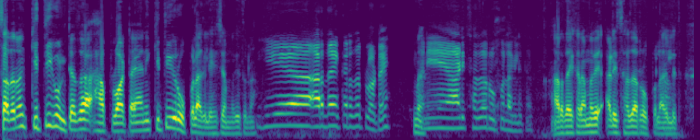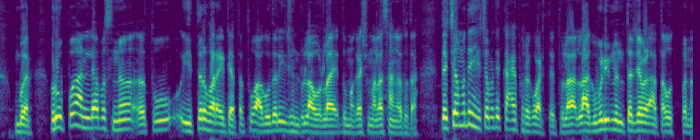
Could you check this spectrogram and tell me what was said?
साधारण किती गुंठ्याचा हा प्लॉट आहे आणि किती रोपं लागले ह्याच्यामध्ये तुला? हे अर्धा एकरचा प्लॉट आहे. आणि अडीच हजार रुपये लागले अर्धा एकरामध्ये अडीच हजार रोपं लागलेत. बर. रोपं आणल्यापासून तू इतर व्हरायटी आता तू अगोदरही झेंडू लावलाय तू मगाशी मला सांगत होता. त्याच्यामध्ये ह्याच्यामध्ये काय फरक वाटतंय तुला? लागवडीनंतर ज्यावेळेला आता उत्पन्न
